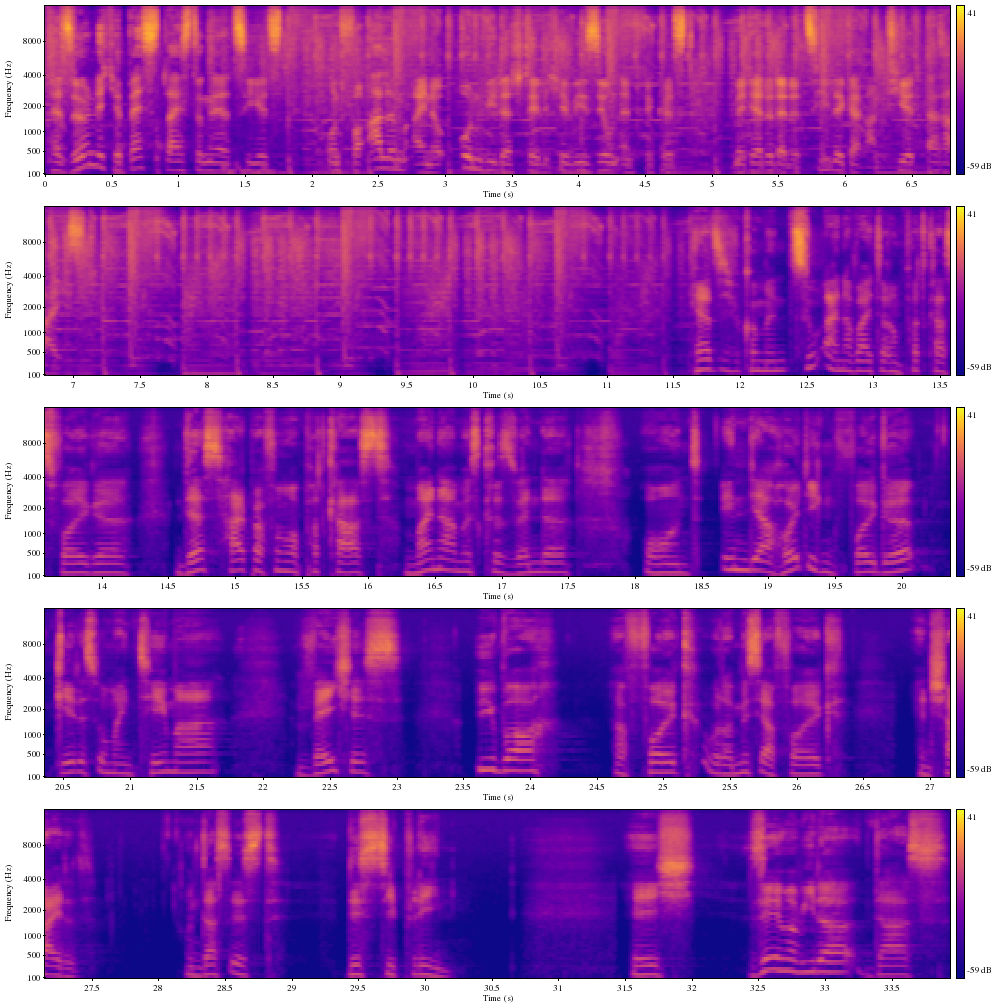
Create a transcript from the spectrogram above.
persönliche Bestleistungen erzielst und vor allem eine unwiderstehliche Vision entwickelst, mit der du deine Ziele garantiert erreichst. Herzlich willkommen zu einer weiteren Podcast-Folge des High Performer Podcast. Mein Name ist Chris Wende und in der heutigen Folge geht es um ein Thema, welches über Erfolg oder Misserfolg entscheidet. Und das ist Disziplin. Ich sehe immer wieder, dass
